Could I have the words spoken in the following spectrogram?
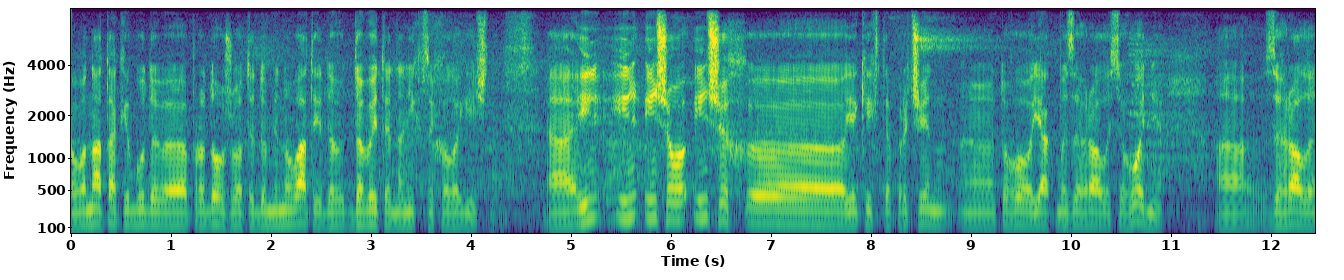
вона так і буде е, продовжувати домінувати і давити на них психологічно. Е, Іншого, інших е, яких-то причин е, того, як ми зіграли сьогодні, е, зіграли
